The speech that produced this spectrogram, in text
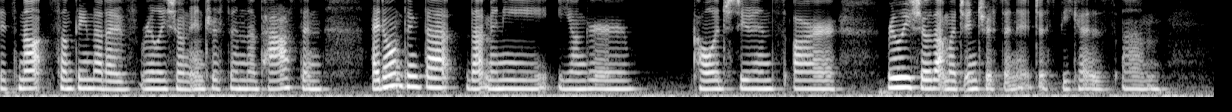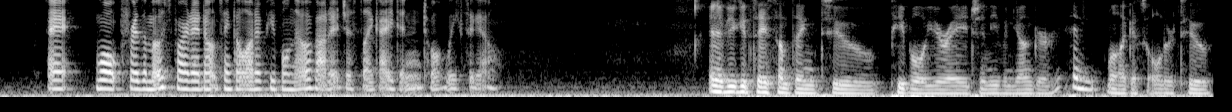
it's not something that I've really shown interest in, the past, and I don't think that that many younger college students are really show that much interest in it just because um, I well for the most part I don't think a lot of people know about it just like I didn't 12 weeks ago. And if you could say something to people your age and even younger, and well, I guess older too,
